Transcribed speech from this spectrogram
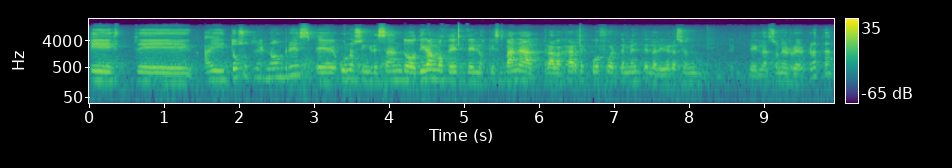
este, hay dos o tres nombres, eh, unos ingresando, digamos, de, los que van a trabajar después fuertemente en la liberación de, la zona del Río Plata.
